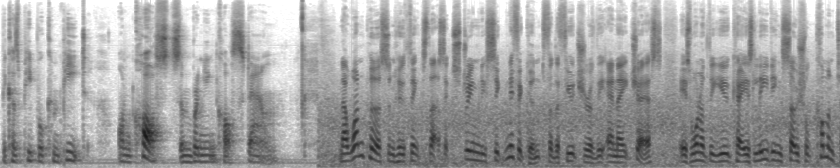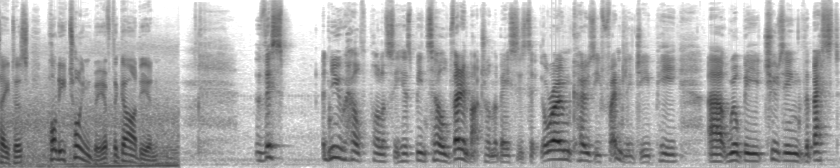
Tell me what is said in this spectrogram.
because people compete on costs and bringing costs down. Now, one person who thinks that's extremely significant for the future of the NHS is one of the UK's leading social commentators, Polly Toynbee of The Guardian. This new health policy has been sold very much on the basis that your own cosy, friendly GP uh, will be choosing the best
